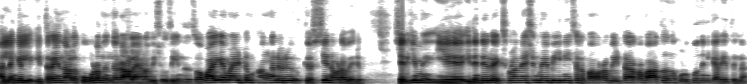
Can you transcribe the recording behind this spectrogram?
അല്ലെങ്കിൽ ഇത്രയും നാൾ കൂടെ നിന്ന ഒരാളെയാണോ വിശ്വസിക്കുന്നത്? സ്വാഭാവികമായിട്ടും അങ്ങനെ ഒരു ക്വസ്റ്റ്യൻ അവിടെ വരും. ശരിക്കും ഇതിന്റെ ഒരു എക്സ്പ്ലനേഷൻ മേ ബി ഇനി ചിലപ്പോൾ അവരുടെ വീട്ടുകാരുടെ ഭാഗത്ത് നിന്ന് കൊടുക്കുമെന്ന് എനിക്കറിയത്തില്ല.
